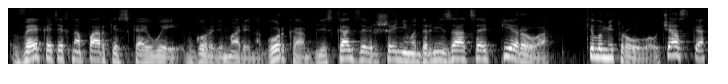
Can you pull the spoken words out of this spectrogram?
В экотехнопарке Skyway в городе Марина Горка близка к завершению модернизация первого километрового участка,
